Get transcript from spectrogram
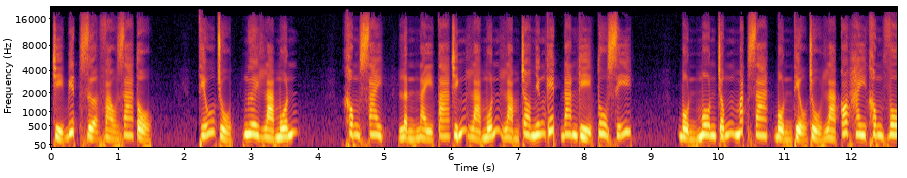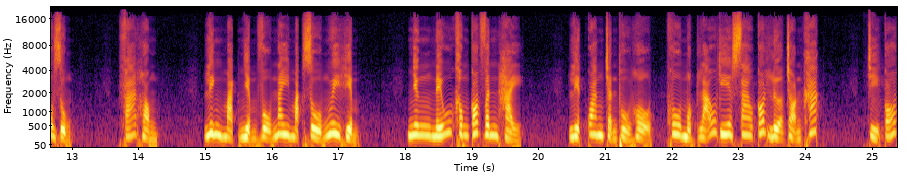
chỉ biết dựa vào gia tổ. Thiếu chủ, ngươi là muốn. Không sai, lần này ta chính là muốn làm cho những kết đan kỳ tu sĩ. Bổn môn chống mắt ra, bổn tiểu chủ là có hay không vô dụng. Phá hỏng. Linh mạch nhiệm vụ này mặc dù nguy hiểm. Nhưng nếu không có Vân Hải. Liệt quang trận thủ hộ, khu một lão kia sao có lựa chọn khác. Chỉ có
